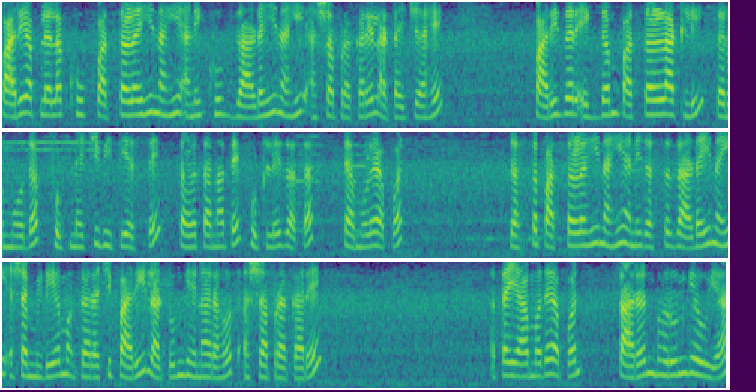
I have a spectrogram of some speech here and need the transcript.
पारी आपल्याला खूप पातळही नाही आणि खूप जाडही नाही अशा प्रकारे लाटायची आहे. पारी जर एकदम पातळ लाटली तर मोदक फुटण्याची भीती असते. तळताना ते फुटले जातात. त्यामुळे आपण जास्त पातळही नाही आणि जास्त जाडही नाही अशा मीडियम आकाराची पारी लाटून घेणार आहोत अशा प्रकारे. आता यामध्ये आपण सारण भरून घेऊया.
